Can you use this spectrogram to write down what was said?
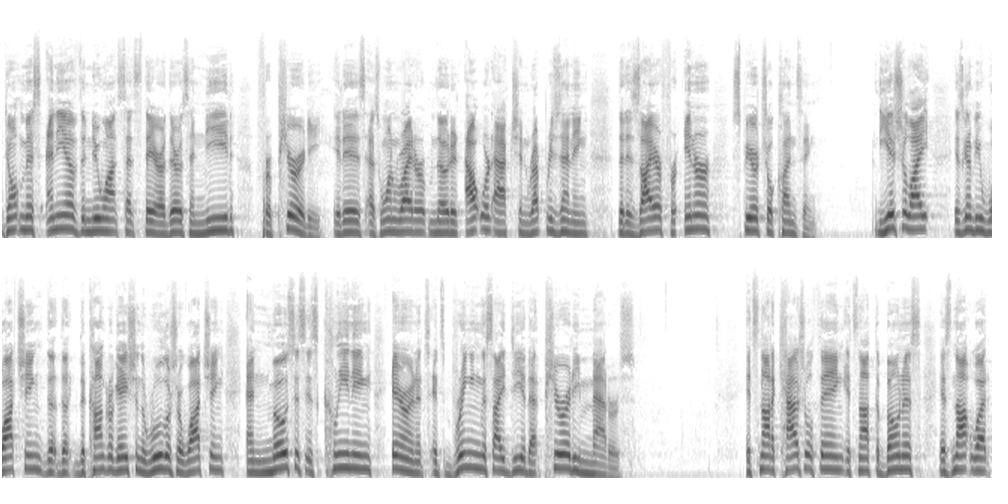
don't miss any of the nuance that's there. There is a need for purity. It is, as one writer noted, outward action representing the desire for inner spiritual cleansing. The Israelite is going to be watching, the, the, the, congregation, the rulers are watching, and Moses is cleaning Aaron. It's, it's bringing this idea that purity matters. It's not a casual thing. It's not the bonus. It's not what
